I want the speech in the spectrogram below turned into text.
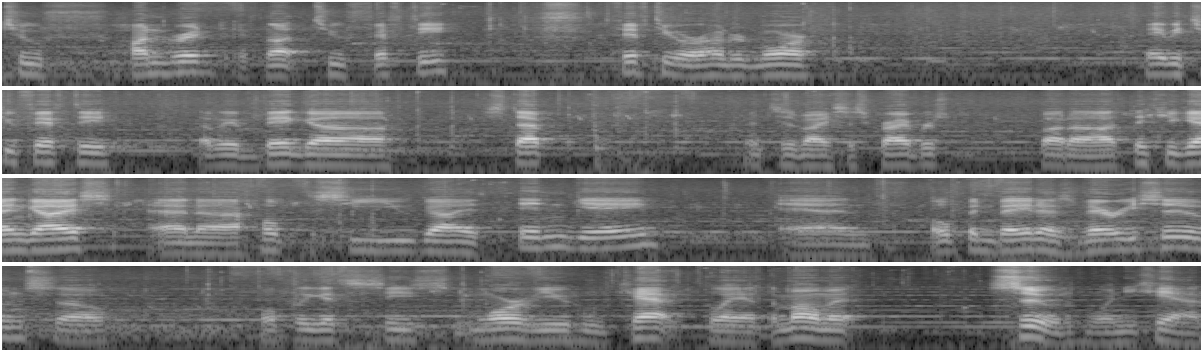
200, if not 250. 50 or 100 more. Maybe 250. That'll be a big uh, step into my subscribers. But uh, thank you again, guys, and uh, hope to see you guys in game. And open beta is very soon, so hopefully get to see more of you who can't play at the moment soon when you can.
